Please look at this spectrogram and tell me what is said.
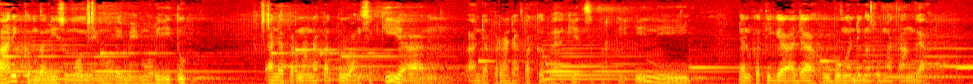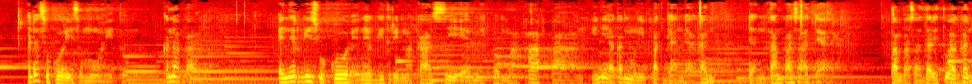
tarik kembali semua memori-memori itu. Anda pernah dapat uang sekian, Anda pernah dapat kebahagiaan seperti ini, dan ketiga ada hubungan dengan rumah tangga. Anda syukuri semua itu. Kenapa? Energi syukur, energi terima kasih, energi pemaafan ini akan melipat gandakan dan tanpa sadar tanpa sadar itu akan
